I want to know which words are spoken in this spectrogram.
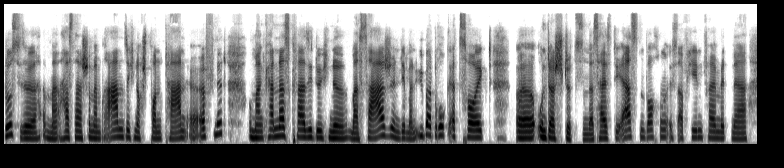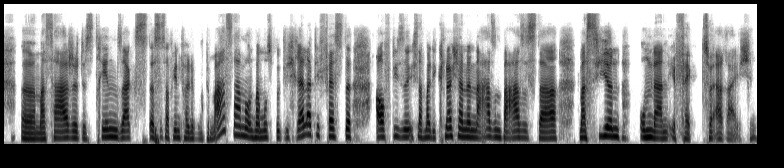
Plus, diese Hasnasche Membran sich noch spontan eröffnet. Und man kann das quasi durch eine Massage, indem man Überdruck erzeugt, äh, unterstützen. Das heißt, die ersten Wochen ist auf jeden Fall mit einer äh, Massage des Tränensacks, das ist auf jeden Fall eine gute Maßnahme und man muss wirklich relativ feste auf diese, ich sag mal, die knöcherne Nasenbasis da massieren, um dann Effekt zu erreichen.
